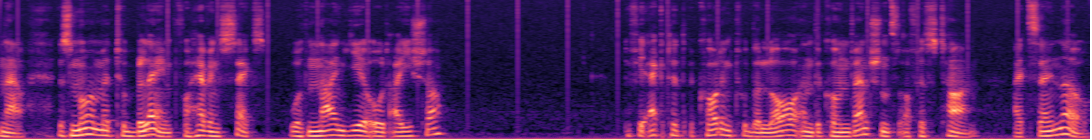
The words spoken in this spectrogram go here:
Now, is Mohammed to blame for having sex with nine-year-old Aisha? If he acted according to the law and the conventions of his time, I'd say no,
